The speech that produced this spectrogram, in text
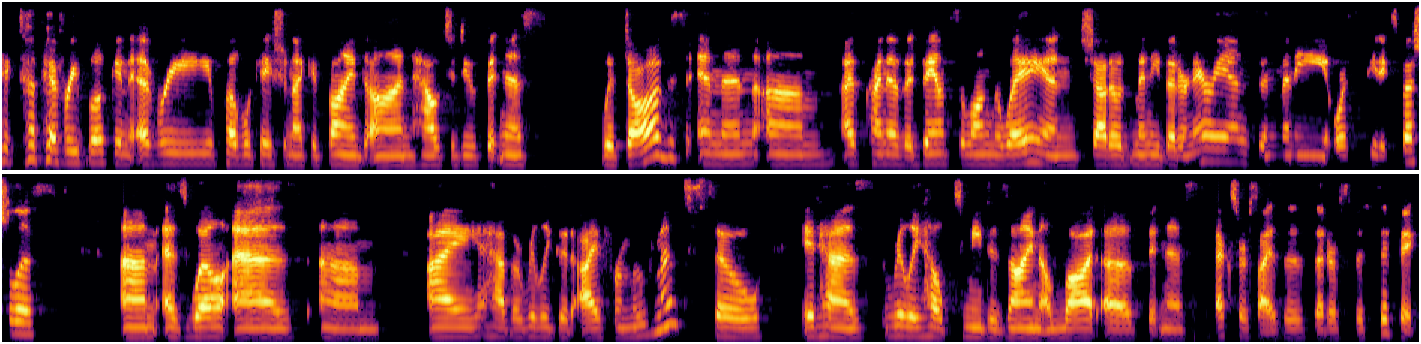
picked up every book and every publication I could find on how to do fitness with dogs. And then um, I've kind of advanced along the way and shadowed many veterinarians and many orthopedic specialists, um, as well as um, I have a really good eye for movement. So it has really helped me design a lot of fitness exercises that are specific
